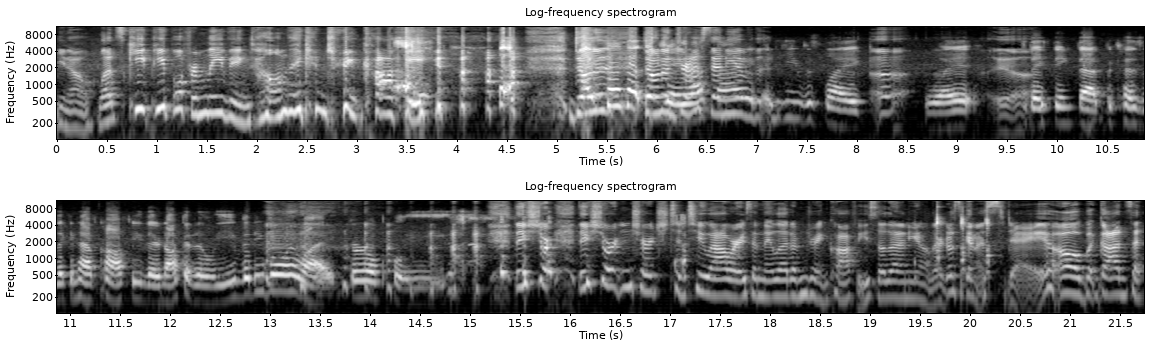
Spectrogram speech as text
you know, let's keep people from leaving, tell them they can drink coffee. Don't don't address any of the And he was like, uh, "What? yeah. Do they think that because they can have coffee, they're not going to leave anymore? Like, girl, please." they short they shorten church to two hours and they let them drink coffee so then you know they're just gonna stay oh but god said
